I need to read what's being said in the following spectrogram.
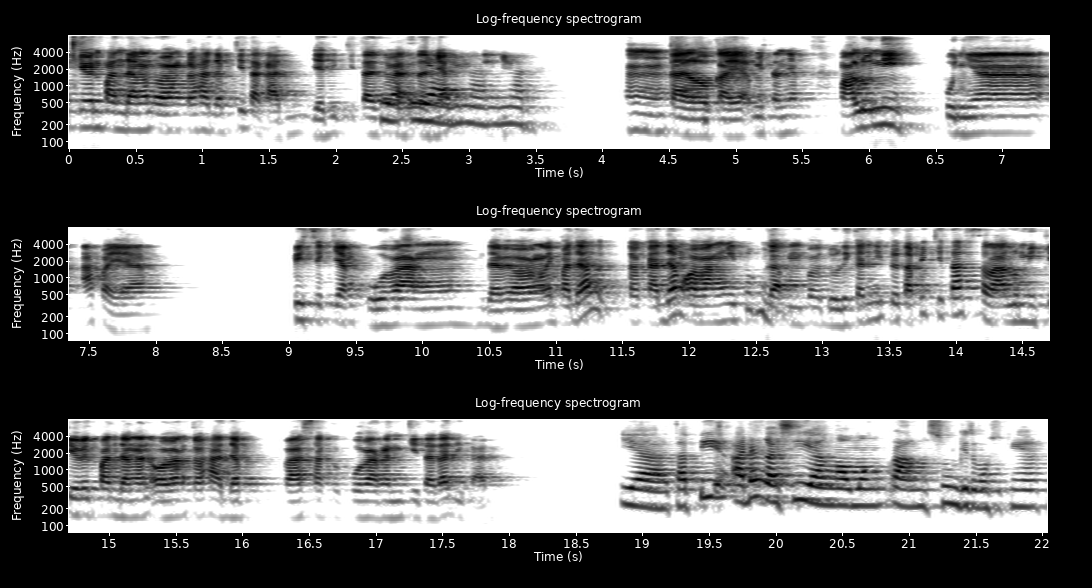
mikirin pandangan orang terhadap kita kan? Jadi kita ya, rasanya iya, benar, benar. Hmm, kalau kayak misalnya malu nih punya apa ya fisik yang kurang dari orang lain padahal terkadang orang itu nggak memperdulikan itu tapi kita selalu mikirin pandangan orang terhadap rasa kekurangan kita tadi kan Iya, tapi ada nggak sih yang ngomong langsung gitu maksudnya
